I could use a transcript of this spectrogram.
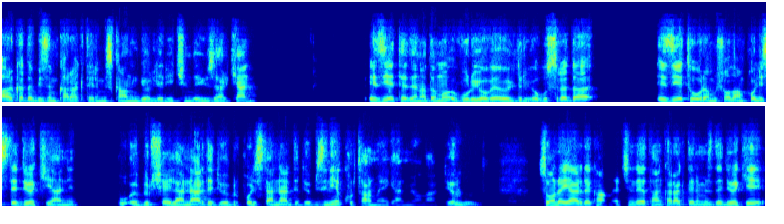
Arkada bizim karakterimiz kan gölleri içinde yüzerken eziyet eden adamı vuruyor ve öldürüyor. Bu sırada eziyete uğramış olan polis de diyor ki yani bu öbür şeyler nerede diyor, öbür polisler nerede diyor, bizi niye kurtarmaya gelmiyorlar diyor. Hı hı. Sonra yerde kanlar içinde yatan karakterimiz de diyor ki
